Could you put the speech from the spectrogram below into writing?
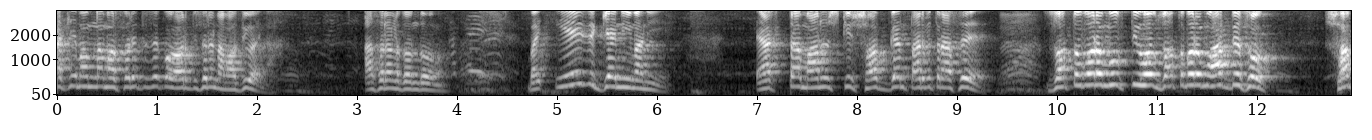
এক ইমাম নামাজ পড়িতেছে ওর পিছনে নামাজই হয় না। আছে না দ্বন্দ্ব? ভাই, এই যে জ্ঞানী মানি, একটা মানুষ কি সব জ্ঞান তার ভিতরে আছে? যত বড় মুফতি হোক, যত বড় মহাদ্দেশ হোক, সব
